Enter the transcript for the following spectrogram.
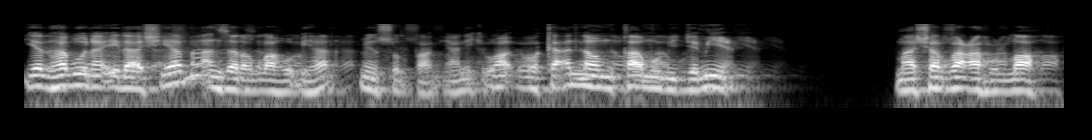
يذهبون إلى أشياء ما أنزل الله بها من سلطان. يعني وكأنهم قاموا بجميع ما شرعه الله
